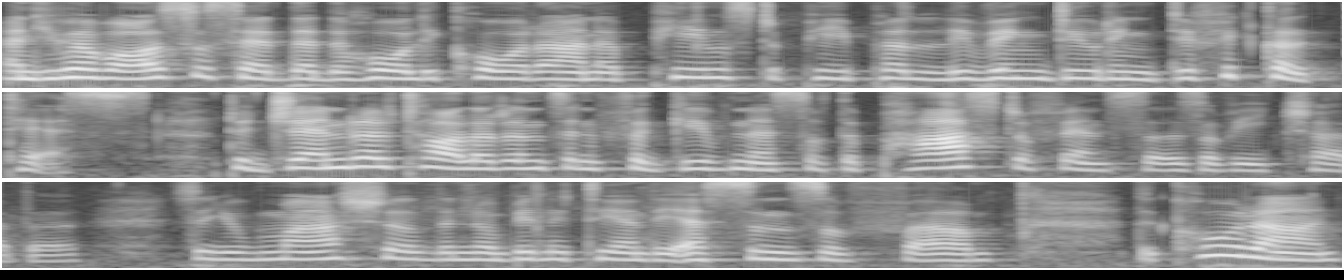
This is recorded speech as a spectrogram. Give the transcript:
And you have also said that the Holy Quran appeals to people living during difficult tests, to general tolerance and forgiveness of the past offenses of each other. So you marshal the nobility and the essence of um, the Quran.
